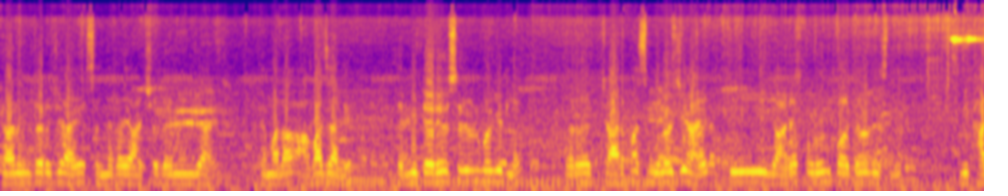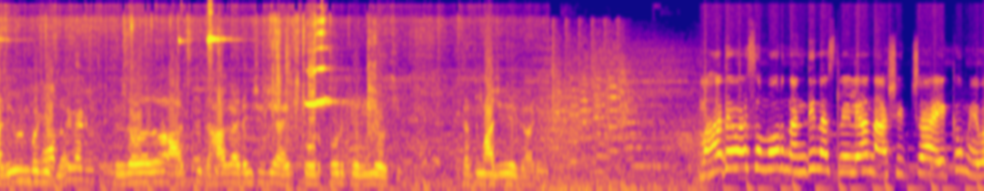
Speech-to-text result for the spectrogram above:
त्यानंतर जे आहे संध्याकाळी आठच्या दरम्यान जे आहे ते मला आवाज आले. तर मी टेरेसवर येऊन बघितलं. तर चार पाच मुलं जी आहेत ती गाड्या फोडून पळताना दिसली. मी खाली येऊन बघितलं. तर जवळजवळ आठ ते दहा गाड्यांची जी आहे तोडफोड केलेली होती. त्यात माझी एक गाडी होती. महादेवासमोर नंदी नसलेल्या नाशिकच्या एकमेव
